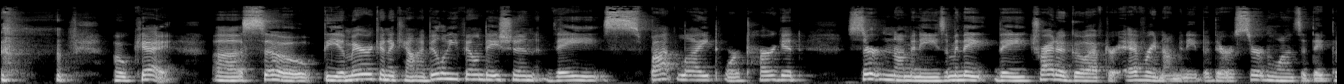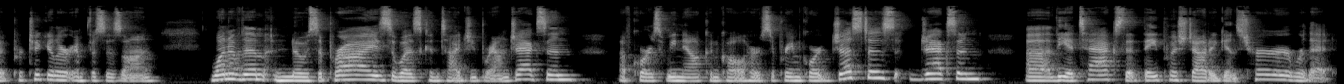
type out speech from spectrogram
okay. Uh, so the American Accountability Foundation, they spotlight or target certain nominees. I mean, they, they try to go after every nominee, but there are certain ones that they put particular emphasis on. One of them, no surprise, was Ketanji Brown Jackson. Of course, we now can call her Supreme Court Justice Jackson. Uh, the attacks that they pushed out against her were that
